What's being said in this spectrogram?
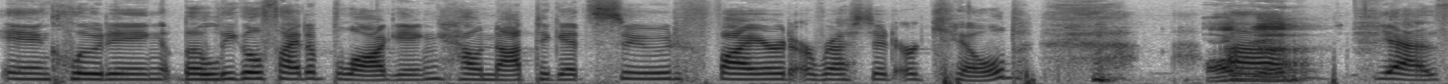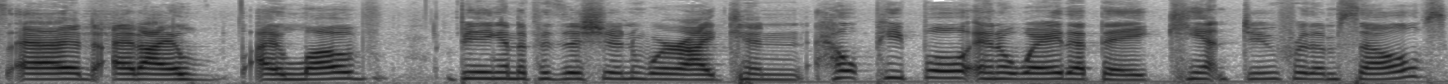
including The Legal Side of Blogging How Not to Get Sued, Fired, Arrested, or Killed. All good. Uh, yes, and, and I, I love being in the position where I can help people in a way that they can't do for themselves,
